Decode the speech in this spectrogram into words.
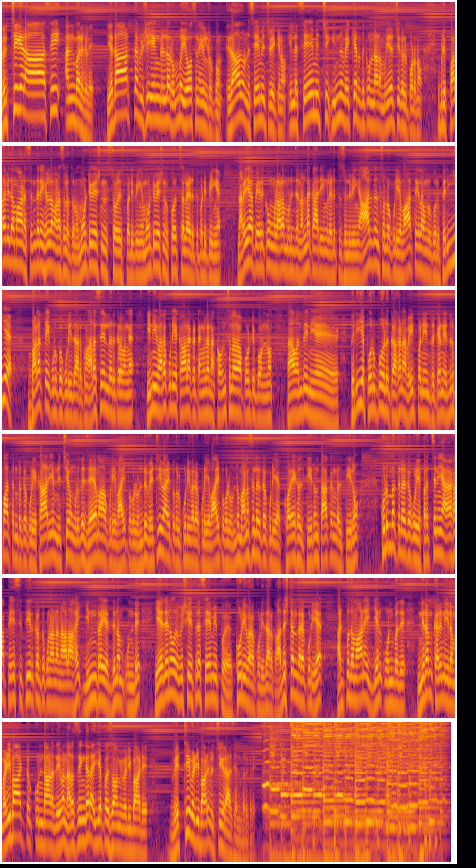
விருச்சிக ராசி அன்பர்களே யதார்த்த விஷயங்களில் ரொம்ப யோசனைகள் இருக்கும். ஏதாவது ஒன்று சேமித்து வைக்கணும். இல்லை சேமித்து இன்னும் வைக்கிறதுக்கு உண்டான முயற்சிகள் போடணும். இப்படி பலவிதமான சிந்தனைகளில் மனசில் தோணும். மோட்டிவேஷனல் ஸ்டோரிஸ் படிப்பீங்க. மோட்டிவேஷனல் கோட்ஸ் எல்லாம் எடுத்து படிப்பீங்க. நிறையா பேருக்கு உங்களால் முடிஞ்ச நல்ல காரியங்கள் எடுத்து சொல்லுவீங்க. ஆறுதல் சொல்லக்கூடிய வார்த்தைகள் அவங்களுக்கு ஒரு பெரிய பலத்தை கொடுக்கக்கூடியதாக இருக்கும். அரசியலில் இருக்கிறவங்க இனி வரக்கூடிய காலகட்டங்களில் நான் கவுன்சிலராக போட்டி போடணும். நான் வந்து நீ பெரிய பொறுப்புகளுக்காக நான் வெயிட் பண்ணிட்டு இருக்கேன்னு எதிர்பார்த்துட்டு இருக்கக்கூடிய காரியம் நிச்சயம் உங்களுக்கு ஜெயமாகக்கூடிய வாய்ப்புகள் உண்டு. வெற்றி வாய்ப்புகள் கூடி வரக்கூடிய வாய்ப்புகள் உண்டு. மனசில் இருக்கக்கூடிய குறைகள் தீரும் தாக்கங்கள் தீரும். குடும்பத்தில் இருக்கக்கூடிய பிரச்சனையை அழகாக பேசி தீர்க்கறதுக்குண்டான நாளாக இன்றைய தினம் உண்டு. ஏதேனும் ஒரு விஷயத்தில் சேமிப்பு கூடி வரக்கூடியதாக இருக்கும். அதிர்ஷ்டம் தரக்கூடிய அற்புதமான எண் ஒன்பது. நிறம் கருநீளம் வழிபாட்டுக்குண்டான தெய்வம் நரசிங்கர் ஐயப்ப சுவாமி வழிபாடு. வெற்றி வழிபாடு விருச்சிகராசி என்பர்களே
